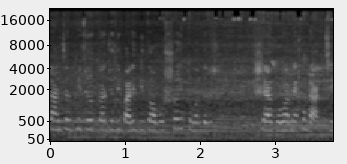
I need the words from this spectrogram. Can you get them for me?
লাঞ্চের ভিডিওটা যদি পারি দিতে অবশ্যই তোমাদের শেয়ার করব, আমি এখন রাখছি।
